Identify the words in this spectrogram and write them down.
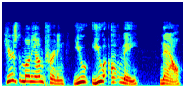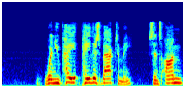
here's the money I'm printing, you, you owe me now, when you pay pay this back to me, since I'm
